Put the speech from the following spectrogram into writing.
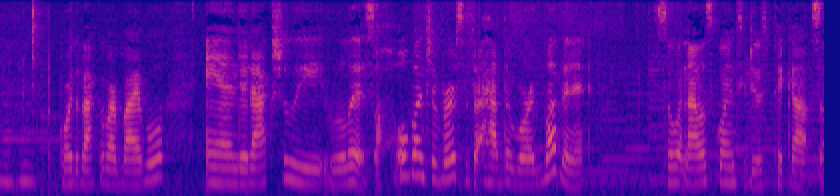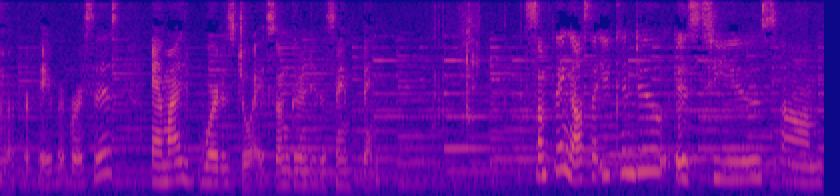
mm -hmm. or the back of our Bible, and it actually lists a whole bunch of verses that have the word love in it. So what Nyla's going to do is pick out some of her favorite verses, and my word is joy, so I'm going to do the same thing. Something else that you can do is to use um,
